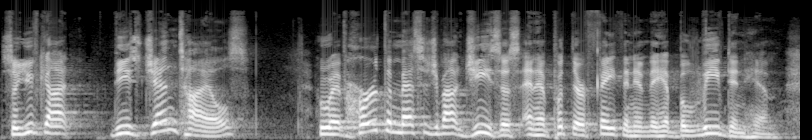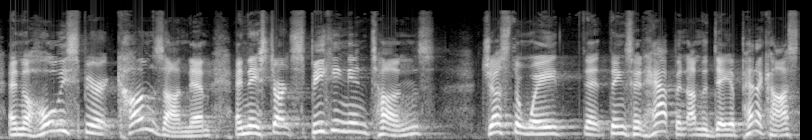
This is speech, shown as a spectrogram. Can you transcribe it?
So you've got these Gentiles who have heard the message about Jesus and have put their faith in him. They have believed in him. And the Holy Spirit comes on them and they start speaking in tongues just the way that things had happened on the day of Pentecost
